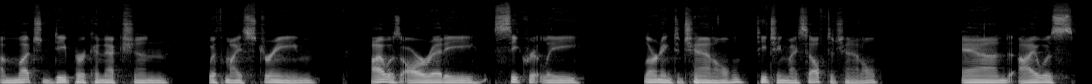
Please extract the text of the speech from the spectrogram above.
a much deeper connection with my stream. I was already secretly learning to channel, teaching myself to channel, and I was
